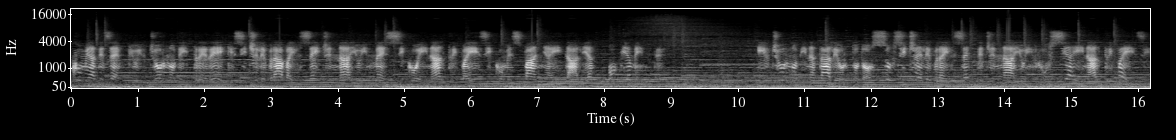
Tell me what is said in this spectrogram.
Come ad esempio il giorno dei tre re che si celebrava il 6 gennaio in Messico e in altri paesi come Spagna e Italia, ovviamente. Il giorno di Natale ortodosso si celebra il 7 gennaio in Russia e in altri paesi.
